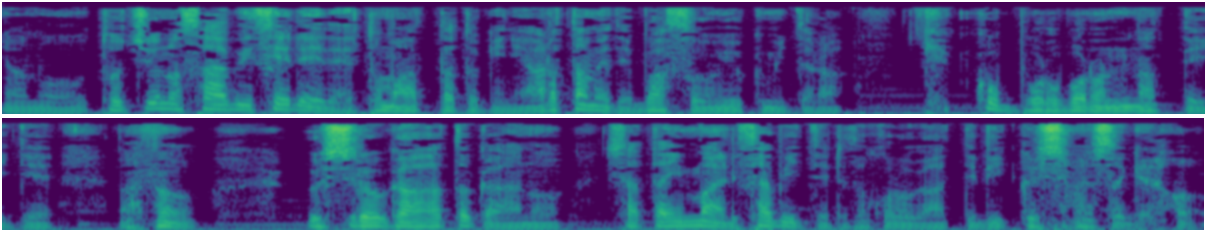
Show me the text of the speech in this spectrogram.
あの、途中のサービスエリアで止まった時に改めてバスをよく見たら結構ボロボロになっていて、あの、後ろ側とかあの、車体周り錆びてるところがあってびっくりしましたけど。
